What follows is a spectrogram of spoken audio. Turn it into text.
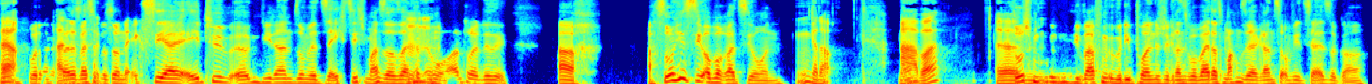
Ja. Wo dann, Also weißt du, so ein Ex-CIA-Typ irgendwie dann so mit 60 Master seine Mhm. Memoiren Ach, ach, so hieß die Operation. Genau. Aber ähm, So schmuggeln die Waffen über die polnische Grenze, wobei das machen sie ja ganz offiziell sogar.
